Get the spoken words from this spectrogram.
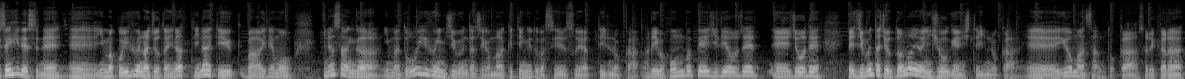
ぜひですね、えー、今こういうふうな状態になっていないという場合でも、皆さんが今どういうふうに自分たちがマーケティングとかセールスをやっているのか、あるいはホームページ上で,、えー、上で、えー、自分たちをどのように表現しているのか、え、営業マンさんとか、それから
